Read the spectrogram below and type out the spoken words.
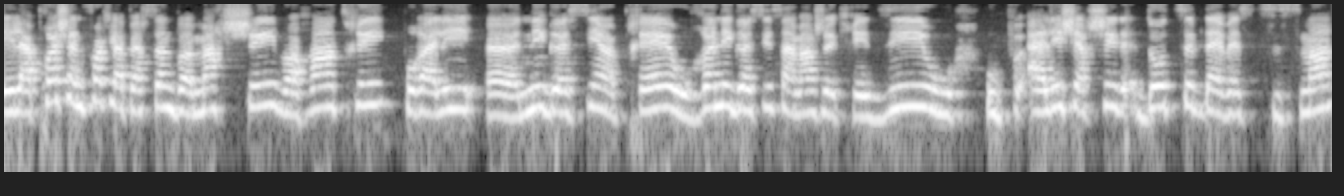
Et la prochaine fois que la personne va marcher, va rentrer pour aller euh, négocier un prêt ou renégocier sa marge de crédit ou, ou aller chercher d'autres types d'investissements,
